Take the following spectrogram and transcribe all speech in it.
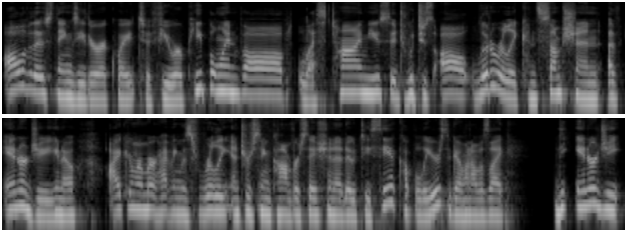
all of those things either equate to fewer people involved, less time usage, which is all literally consumption of energy. You know, I can remember having this really interesting conversation at OTC a couple of years ago, and I was like, the energy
